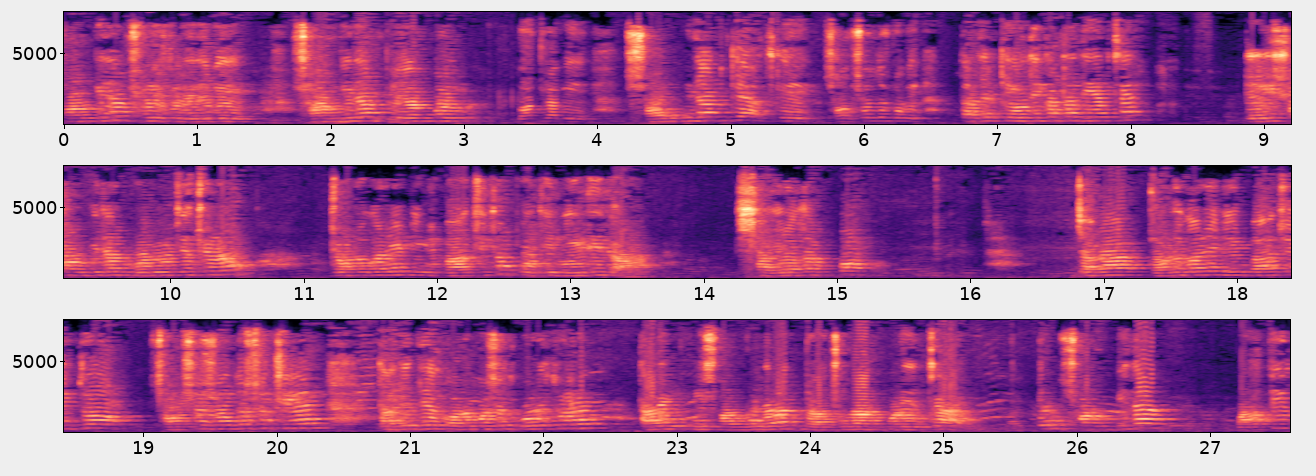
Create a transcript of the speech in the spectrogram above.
সংবিধান ছুঁড়ে ফেলে দেবে সংবিধান বদলাবে। সংবিধানকে আজকে সংশোধন করবে। তাদের কি অধিকারটা দিয়েছে? এই সংবিধান গড়ে উঠেছিল, জনগণের নির্বাচিত প্রতিনিধি দ্বারা স্বাধীনতার পর যারা জনগণের নির্বাচিত সংসদ সদস্য ছিলেন তাদের দিয়ে গণপরিষদ গড়ে তোলে তারা এই সংবিধান রচনা করে যায়। এবং সংবিধান বাতিল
